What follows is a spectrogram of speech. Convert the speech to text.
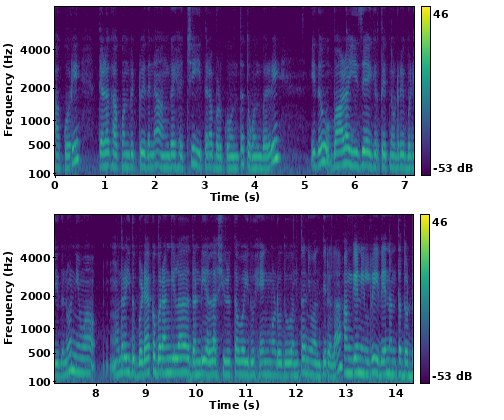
ಹಾಕೋರಿ. ತೆಳಗೆ ಹಾಕೊಂಡ್ಬಿಟ್ಟು ಇದನ್ನು ಅಂಗೈ ಹಚ್ಚಿ ಈ ಥರ ಬಡ್ಕೊಂತ ತೊಗೊಂಡು ಬರ್ರಿ. ಇದು ಭಾಳ ಈಸಿಯಾಗಿರ್ತೈತೆ ನೋಡ್ರಿ ಬಡಿದನು ನೀವು ಅಂದ್ರೆ ಇದು ಬಡ್ಯಾಕ ಬರಂಗಿಲ್ಲ, ದಂಡಿ ಎಲ್ಲ ಶೀಳ್ತಾವ, ಇದು ಹೆಂಗೆ ಮಾಡೋದು ಅಂತ ನೀವು ಅಂತಿರಲ್ಲ? ಹಂಗೇನಿಲ್ರಿ, ಇದೇನಂತ ದೊಡ್ಡ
